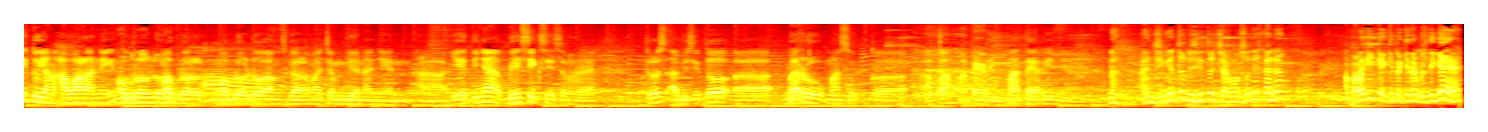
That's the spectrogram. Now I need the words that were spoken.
itu yang awalannya itu Ngobrol doang. ngobrol, Oh. ngobrol doang segala macam dia nanyain uh, ya intinya basic sih sebenarnya terus abis itu uh, baru masuk ke apa Materi. materinya Nah, anjingnya tuh di situ, Cang. Maksudnya kadang apalagi kayak kita kita bertiga ya,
